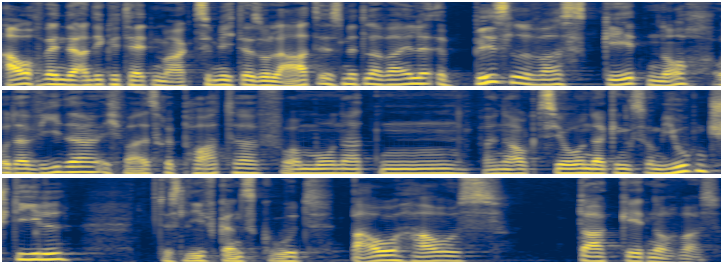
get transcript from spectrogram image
Auch wenn der Antiquitätenmarkt ziemlich desolat ist mittlerweile, ein bisschen was geht noch oder wieder. Ich war als Reporter vor Monaten bei einer Auktion, da ging es um Jugendstil. Das lief ganz gut. Bauhaus, da geht noch was.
